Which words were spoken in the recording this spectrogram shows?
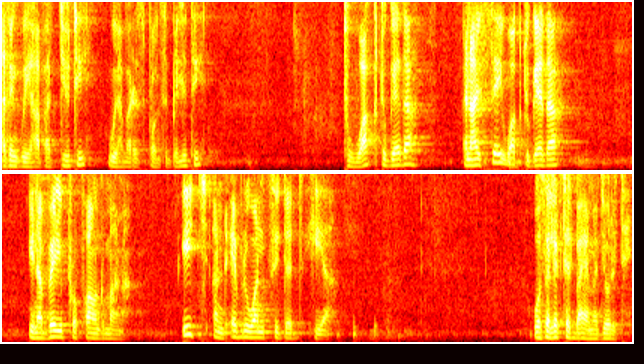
I think we have a duty, we have a responsibility to work together. And I say work together in a very profound manner. Each and everyone seated here was elected by a majority.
